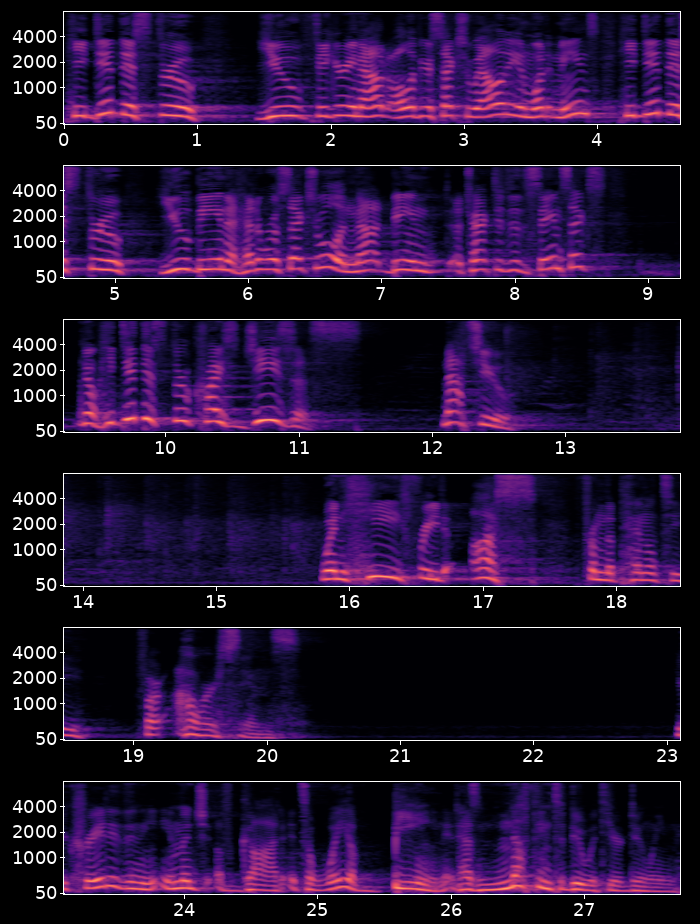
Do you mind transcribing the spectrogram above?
He did this through you figuring out all of your sexuality and what it means. He did this through you being a heterosexual and not being attracted to the same sex. No, he did this through Christ Jesus, not you. When he freed us from the penalty for our sins. You're created in the image of God. It's a way of being, it has nothing to do with your doing.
